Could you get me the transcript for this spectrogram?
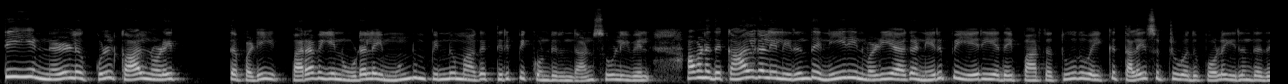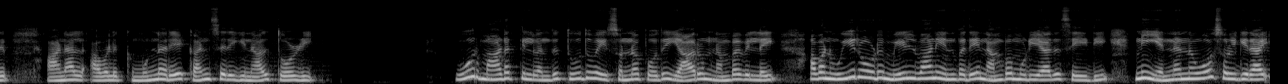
தீயின் நிழலுக்குள் கால் பார்த்தபடி பறவையின் உடலை முன்னும் பின்னுமாக திருப்பிக் கொண்டிருந்தான் சூழிவேல். அவனது கால்களில் இருந்து நீரின் வழியாக நெருப்பு ஏறியதை பார்த்த தூதுவைக்கு தலை சுற்றுவது போல இருந்தது. ஆனால் அவளுக்கு முன்னரே கண் செருகினாள் தோழி. ஊர் மாடத்தில் வந்து தூதுவை சொன்னபோது யாரும் நம்பவில்லை. அவன் உயிரோடு மீள்வான் என்பதே நம்ப முடியாத செய்தி. நீ என்னென்னவோ சொல்கிறாய்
